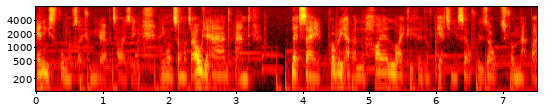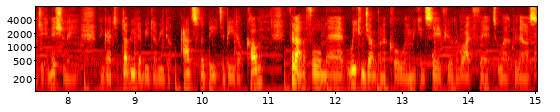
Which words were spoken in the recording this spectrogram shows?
any form of social media advertising and you want someone to hold your hand and let's say, probably have a higher likelihood of getting yourself results from that budget initially, then go to www.adsforb2b.com, fill out the form there, we can jump on a call and we can see if you're the right fit to work with us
